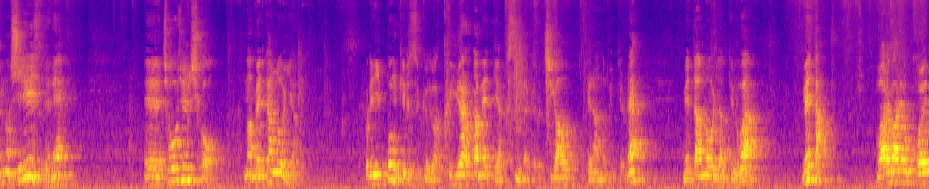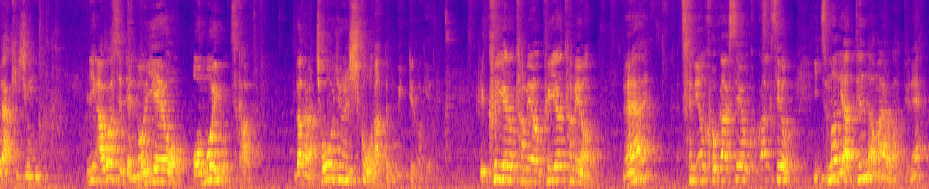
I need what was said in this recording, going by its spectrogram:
今シリーズでね、えー超純思考、まあ、メタノイアこれ日本キリスト教では悔い改めって訳すんだけど違うって何度も言ってるねメタノイアっていうのはメタ我々を超えた基準に合わせてノイエを思いを使うだから超純思考だって僕言ってるわけよで悔い改めよ悔い改めよね罪を告白せよ告白せよいつまでやってんだお前らはっていうね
